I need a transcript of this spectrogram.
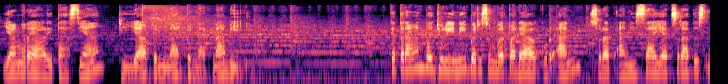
yang realitasnya dia benar-benar nabi. Keterangan Bajuri ini bersumber pada Al-Quran, Surat An-Nisa ayat 164.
